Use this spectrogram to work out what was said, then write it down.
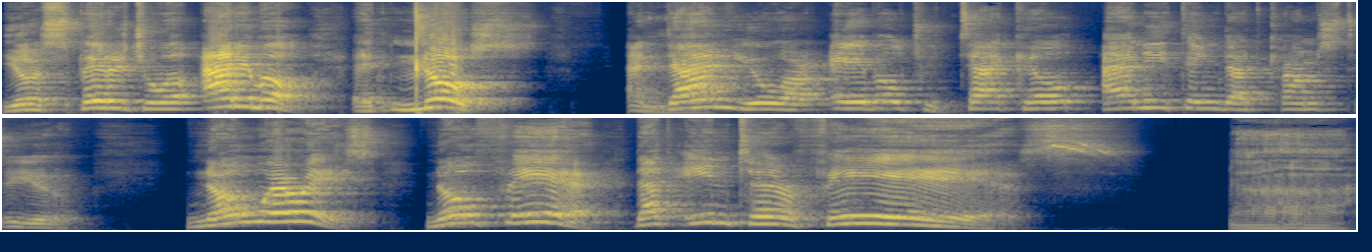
Your spiritual animal, it knows. And then you are able to tackle anything that comes to you. No worries no fear that interferes. Ah.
